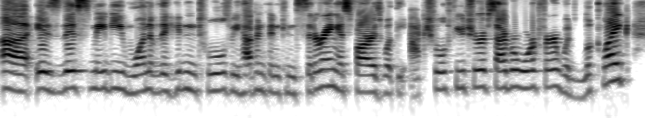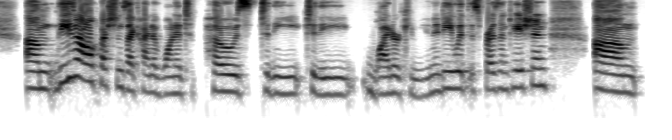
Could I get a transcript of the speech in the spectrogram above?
Uh, is this maybe one of the hidden tools we haven't been considering as far as what the actual future of cyber warfare would look like? Um, these are all questions I kind of wanted to pose to the to the wider community with this presentation. Um,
